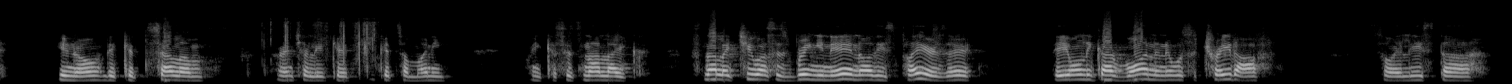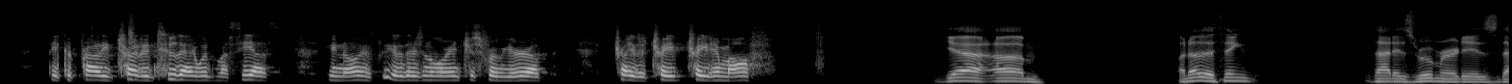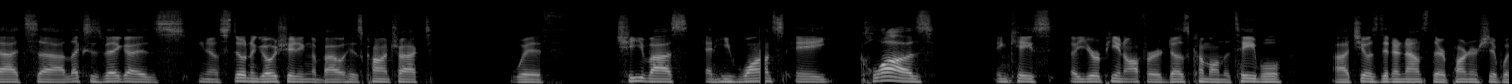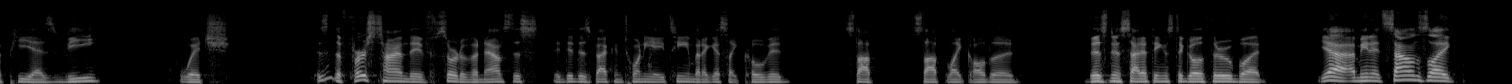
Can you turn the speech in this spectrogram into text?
you know, they could sell him eventually, get get some money. I mean, because it's not like it's not like Chivas is bringing in all these players. They they only got one, and it was a trade off. So at least uh, they could probably try to do that with Macias. You know, if, if there's no more interest from Europe, try to trade trade him off. Yeah. Um, another thing that is rumored is that uh, Alexis Vega is, you know, still negotiating about his contract with Chivas, and he wants a clause in case a European offer does come on the table. Uh, Chivas did announce their partnership with PSV, which isn't the first time they've sort of announced this. They did this back in 2018, but I guess like COVID stopped stopped like all the business side of things to go through. But yeah, I mean, it sounds like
